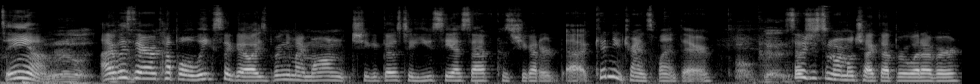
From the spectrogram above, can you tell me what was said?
Damn. Really. I was there a couple of weeks ago. I was bringing my mom. She goes to UCSF because she got her uh, kidney transplant there. Okay. So it's just a normal checkup or whatever.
